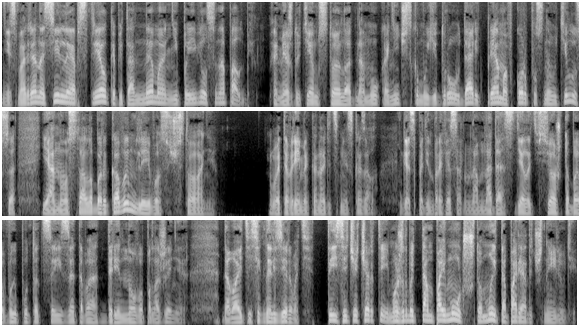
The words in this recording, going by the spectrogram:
Несмотря на сильный обстрел, капитан Немо не появился на палубе. А между тем стоило одному коническому ядру ударить прямо в корпус Наутилуса, и оно стало бы роковым для его существования. В это время канадец мне сказал, «Господин профессор, нам надо сделать все, чтобы выпутаться из этого дрянного положения. Давайте сигнализировать. Тысяча чертей, может быть, там поймут, что мы-то порядочные люди».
